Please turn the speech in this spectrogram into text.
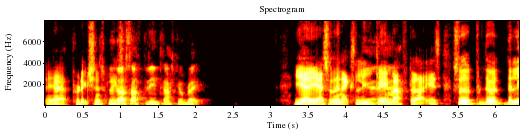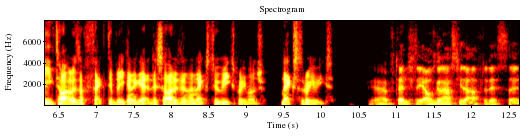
yeah, predictions But please. that's after the international break. Yeah, yeah. So the next league game after that is so the the, the league title is effectively going to get decided in the next two weeks, pretty much. Next three weeks. Yeah, potentially. I was going to ask you that after this. So,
